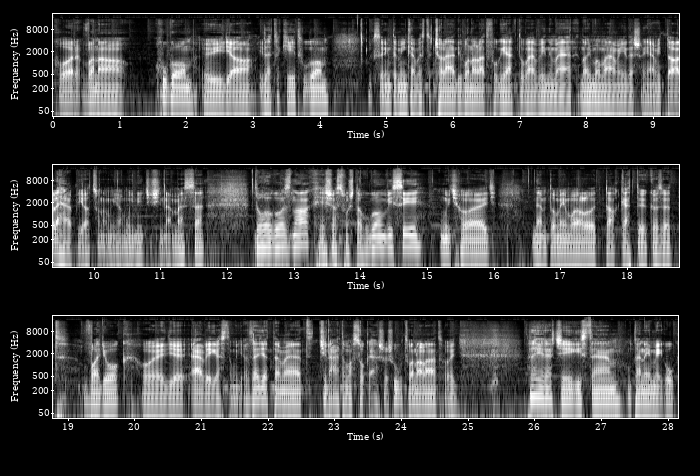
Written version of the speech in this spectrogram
akkor van a hugom, ő így a, illetve két hugom, ők szerintem inkább ezt a családi vonalat fogják továbbvinni, mert nagymamám, édesanyám itt a Lehel piacon, ami amúgy nincs is innen messze, dolgoznak, és azt most a hugom viszi, úgyhogy nem tudom én valahogy a kettő között vagyok, hogy elvégeztem ugye az egyetemet, csináltam a szokásos útvonalat, hogy leérettségiztem, utána én még ok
